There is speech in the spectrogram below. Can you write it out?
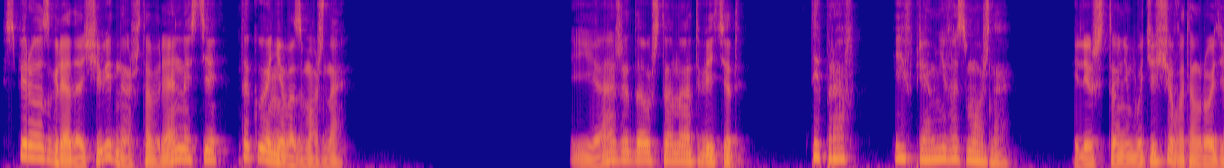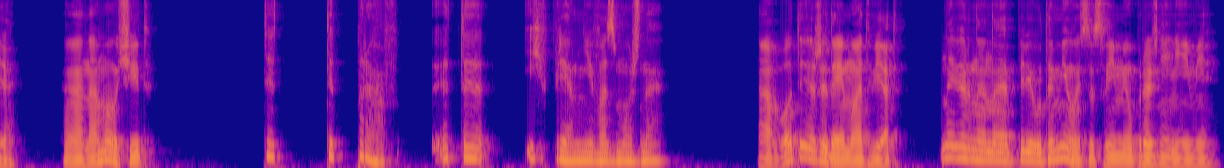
С первого взгляда очевидно, что в реальности такое невозможно. Я ожидал, что она ответит «Ты прав, и впрямь невозможно». Или что-нибудь еще в этом роде. А она молчит. «Ты... ты прав, это и впрямь невозможно». А вот и ожидаемый ответ. Наверное, она переутомилась со своими упражнениями.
